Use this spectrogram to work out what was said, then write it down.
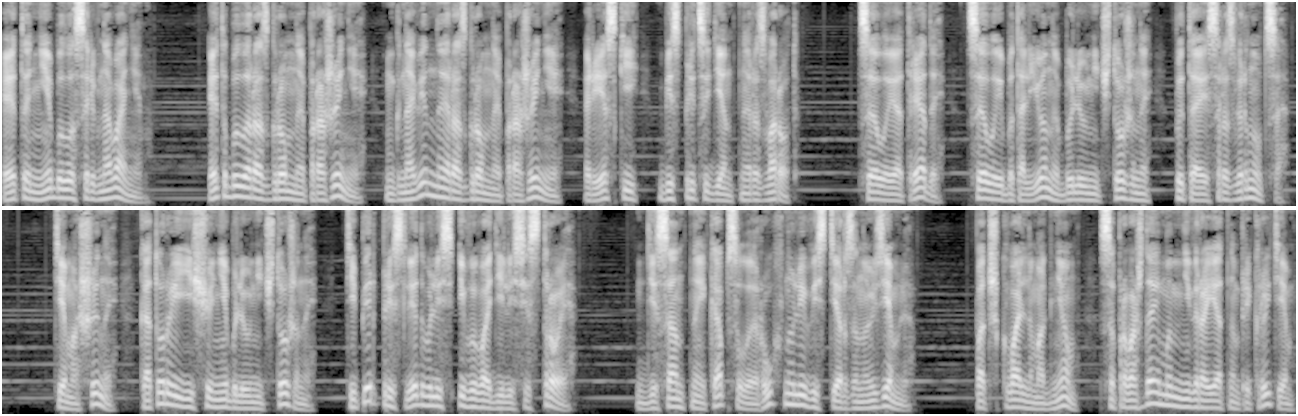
Это не было соревнованием. Это было разгромное поражение, мгновенное разгромное поражение, резкий, беспрецедентный разворот. Целые отряды, целые батальоны были уничтожены, пытаясь развернуться. Те машины, которые еще не были уничтожены, теперь преследовались и выводились из строя. Десантные капсулы рухнули в истерзанную землю. Под шквальным огнем, сопровождаемым невероятным прикрытием,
